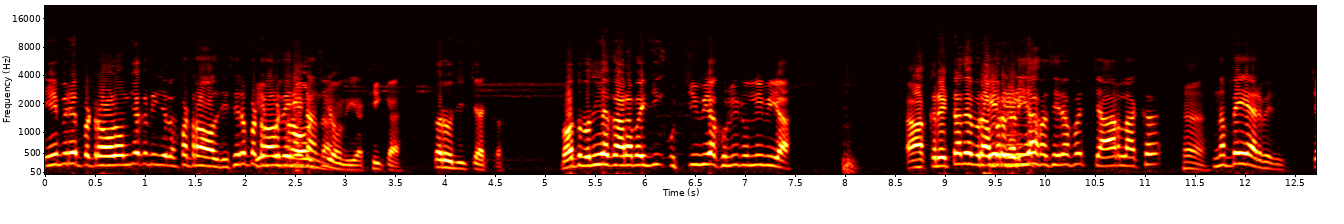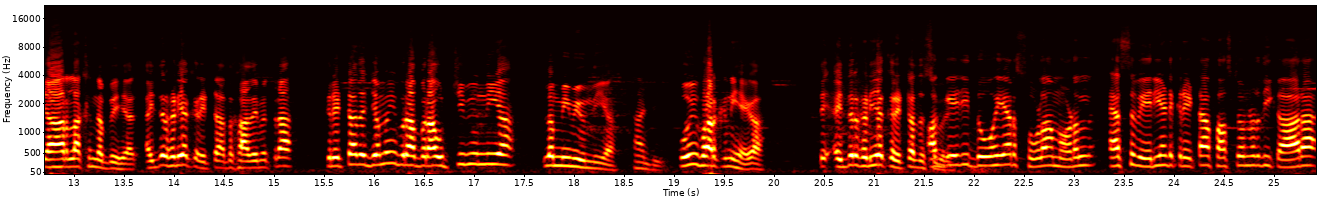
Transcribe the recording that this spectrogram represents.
ਇਹ ਵੀਰੇ ਪੈਟਰੋਲ ਆਉਂਦੀ ਆ ਕਿ ਡੀਜ਼ਲ? ਪੈਟਰੋਲ ਜੀ ਸਿਰਫ ਪੈਟਰੋਲ ਵੇਰੀਐਂਟ ਆਂਦਾ ਹੀ ਆਉਂਦੀ। ਆ ਠੀਕ ਹੈ ਕਰੋ ਜੀ ਚੈੱਕ। ਬਹੁਤ ਵਧੀਆ ਕਾਰ ਆ ਬਾਈ ਜੀ ਉੱਚੀ ਵੀ ਆ ਖੁੱਲੀ ਡੁੱਲੀ ਵੀ ਆ। ਆ ਕਰੇਟਾ ਦੇ ਬਰਾਬਰ ਖੜੀ ਆ। ਆਪਾਂ ਸਿਰਫ 4 ਲੱਖ ਹਾਂ। 90000 ਰੁਪਏ ਦੀ। 4 ਲੱਖ 90 ਹਜ਼ਾਰ। ਇੱਧਰ ਖੜੀ ਆ ਕਰੇਟਾ ਦਿਖਾ ਦੇ ਮਿੱਤਰਾ। ਕਰੇਟਾ ਦੇ ਜਮਾ ਹੀ ਬਰਾਬਰ ਆ ਉੱਚੀ ਵੀ ਉਨੀ ਆ ਲੰਮੀ ਵੀ ਉਨੀ ਆ। ਹਾਂਜੀ। ਕੋਈ ਫ਼ਰਕ ਨਹੀਂ ਹੈਗਾ। ਤੇ ਇੱਧਰ ਖੜੀ ਆ ਕਰੇਟਾ ਦੱਸੋ। ਅੱਗੇ ਜੀ 2016 model S variant Creta first owner ਦੀ ਕਾਰ ਆ।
